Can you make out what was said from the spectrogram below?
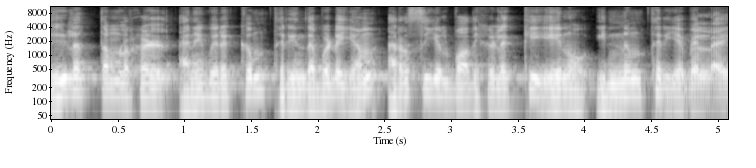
ஈழத்தமிழர்கள் அனைவருக்கும் தெரிந்த விடயம் அரசியல்வாதிகளுக்கு ஏனோ இன்னும் தெரியவில்லை.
